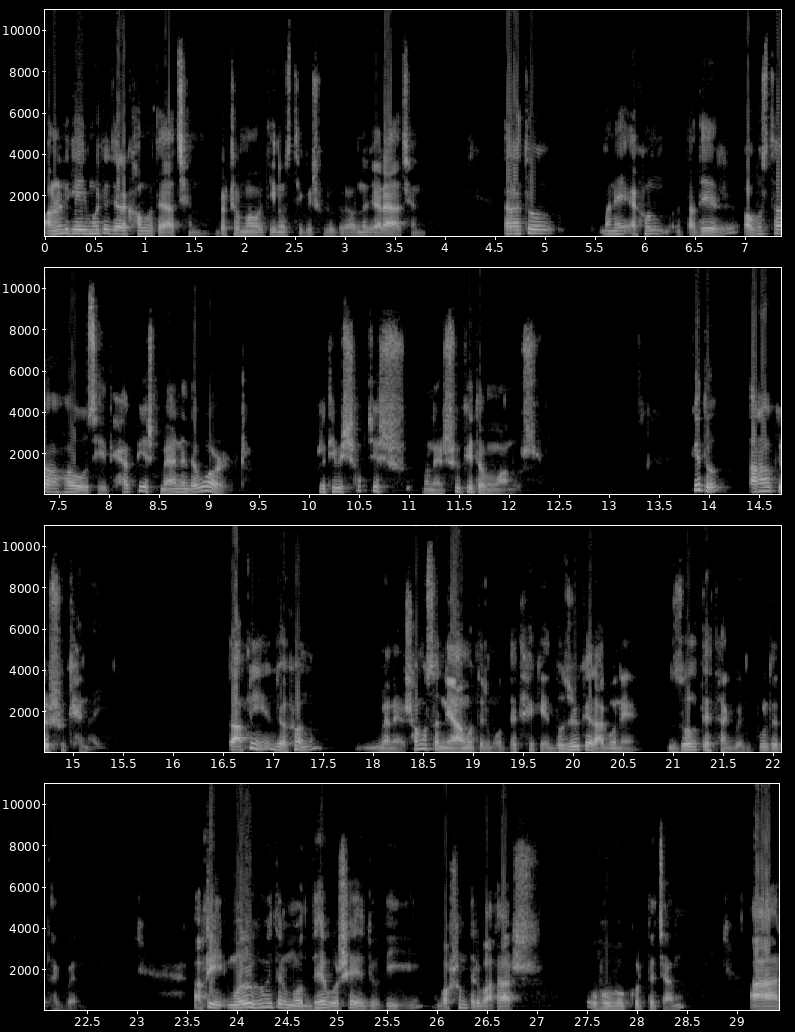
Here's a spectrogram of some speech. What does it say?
অন্যদিকে এই মুহূর্তে যারা ক্ষমতায় আছেন, ডক্টর মোহাম্মদ ইনুস থেকে শুরু করে অন্য যারা আছেন, তারা তো মানে এখন তাদের অবস্থা হওয়া উচিত happiest man in the world পৃথিবীর সবচেয়ে মানে সুখীতম মানুষ। কিন্তু তারাও কেউ সুখে নাই। তো আপনি যখন মানে সমস্ত নিয়ামতের মধ্যে থেকে দোজকের আগুনে জ্বলতে থাকবেন, পুড়তে থাকবেন, আপনি মরুভূমিতে মধ্যে বসে যদি বসন্তের বাতাস উপভোগ করতে চান, আর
